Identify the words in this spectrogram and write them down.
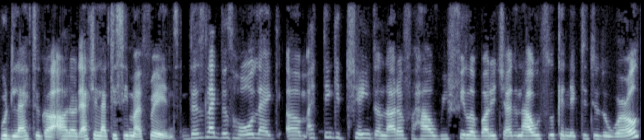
would like to go out. I'd actually like to see my friends. There's like this whole like um I think it changed a lot of how we feel about each other and how we feel connected to the world.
